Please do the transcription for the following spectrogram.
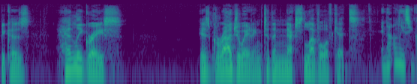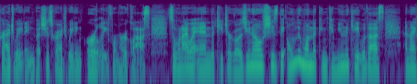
because Henley Grace is graduating to the next level of kids. And not only is she graduating, but she's graduating early from her class. So when I went in, the teacher goes, "You know, she's the only one that can communicate with us." And I,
